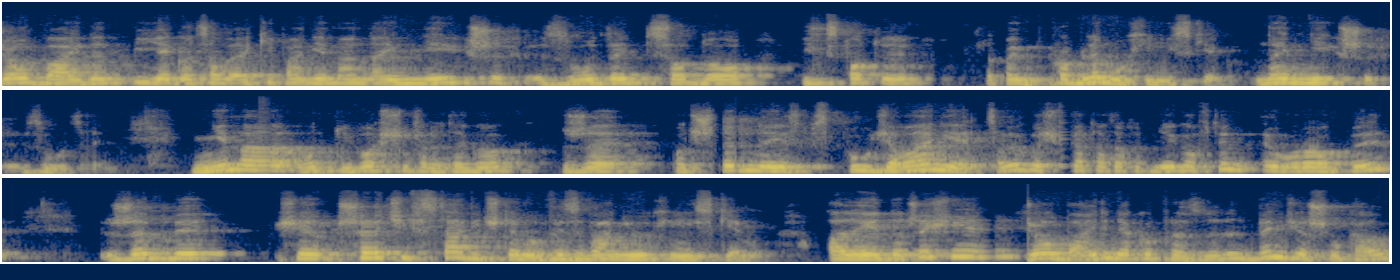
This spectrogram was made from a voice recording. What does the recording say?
Joe Biden, i jego cała ekipa nie ma najmniejszych złudzeń co do istoty, że tak powiem, problemu chińskiego. Najmniejszych złudzeń. Nie ma wątpliwości co do tego, że potrzebne jest współdziałanie całego świata zachodniego, w tym Europy, żeby się przeciwstawić temu wyzwaniu chińskiemu. Ale jednocześnie Joe Biden jako prezydent będzie szukał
